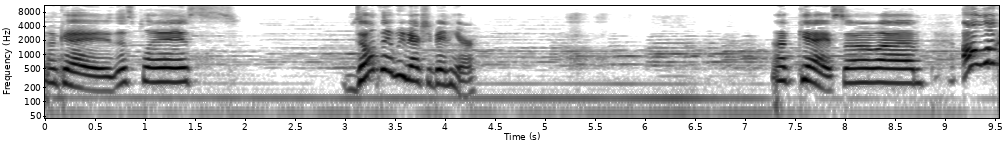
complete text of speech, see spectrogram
Okay, this place... Don't think we've actually been here. Okay, so, um... Oh, look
